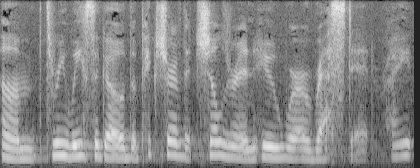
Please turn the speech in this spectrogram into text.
um, three weeks ago the picture of the children who were arrested, right?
